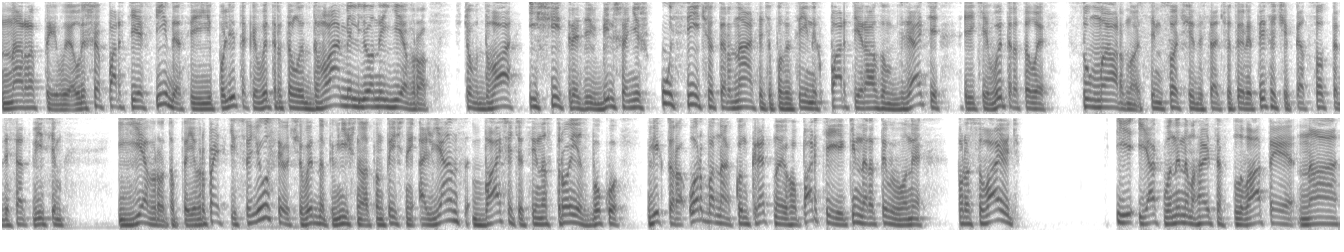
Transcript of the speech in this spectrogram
наративи. Лише партія Фідес і її політики витратили 2 мільйони євро, що в 2,6 разів більше ніж усі 14 опозиційних партій разом взяті, які витратили сумарно 764 тисячі 558 євро. Тобто Європейський Союз і очевидно Північно-Атлантичний альянс бачать оці настрої з боку Віктора Орбана, конкретно його партії, які наративи вони просувають. І як вони намагаються впливати на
